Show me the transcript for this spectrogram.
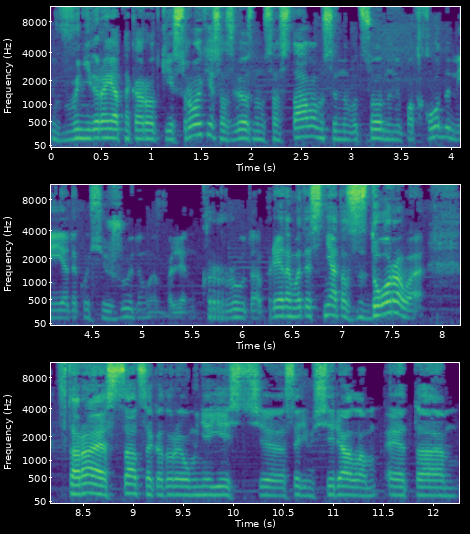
в невероятно короткие сроки, со звездным составом, с инновационными подходами, и я такой сижу и думаю, блин, круто. При этом это снято здорово. Вторая ассоциация, которая у меня есть э, с этим сериалом, это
